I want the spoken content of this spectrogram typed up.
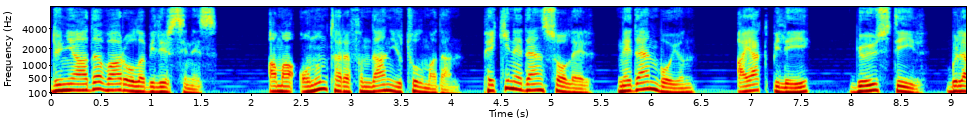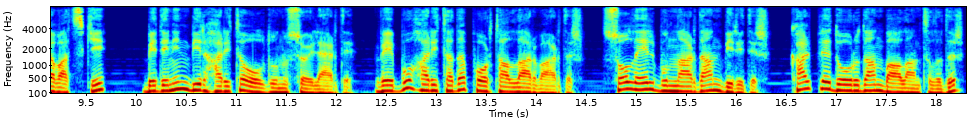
Dünyada var olabilirsiniz. Ama onun tarafından yutulmadan. Peki neden sol el, neden boyun, ayak bileği, göğüs değil? Blavatsky, bedenin bir harita olduğunu söylerdi. Ve bu haritada portallar vardır. Sol el bunlardan biridir. Kalple doğrudan bağlantılıdır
